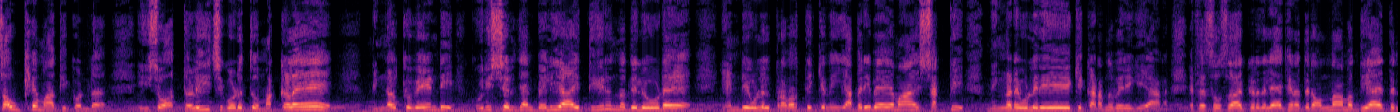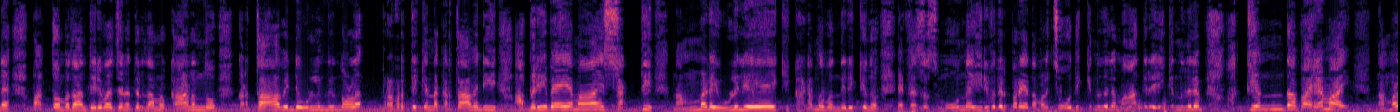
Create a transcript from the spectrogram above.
സൗഖ്യമാക്കിക്കൊണ്ട് ഈശോ തെളിയിച്ചു കൊടുത്തു മക്കളെ നിങ്ങൾക്ക് വേണ്ടി കുരിശിൽ ഞാൻ ബലിയായി തീരുന്നതിലൂടെ എന്റെ ഉള്ളിൽ പ്രവർത്തിക്കുന്ന ഈ അപരിമേയമായ ശക്തി നിങ്ങളുടെ ഉള്ളിലേക്ക് കടന്നു വരികയാണ്. എഫ് എസ് ഒസാക്കരുത് ലേഖനത്തിന്റെ ഒന്നാം അധ്യായത്തിന്റെ പത്തൊമ്പതാം തിരുവചനത്തിൽ നമ്മൾ കാണുന്നു കർത്താവിന്റെ ഉള്ളിൽ നിന്നുള്ള പ്രവർത്തിക്കുന്ന കർത്താവിന്റെ ഈ അപരിപേയമായ ശക്തി നമ്മുടെ ഉള്ളിലേക്ക് കടന്നു വന്നിരിക്കുന്നു. എഫ് എസ് എസ് മൂന്ന് ഇരുപതിൽ പറയാം നമ്മൾ ചോദിക്കുന്നതിലും ആഗ്രഹിക്കുന്നതിലും അത്യന്തപരമായി നമ്മൾ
